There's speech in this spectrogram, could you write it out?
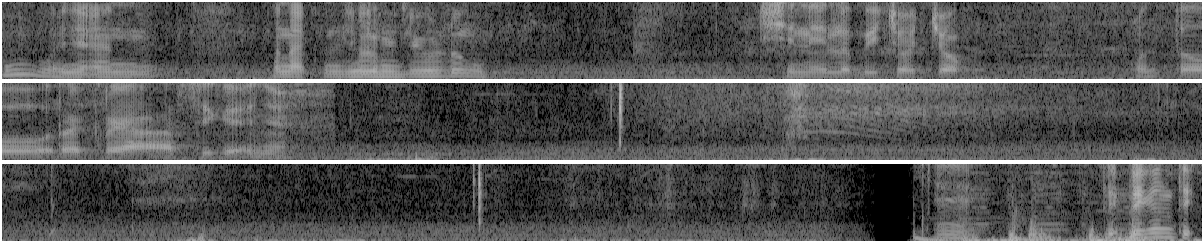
Uh, banyakan anak julung-julung. Sini lebih cocok untuk rekreasi kayaknya. Hmm. Tik pegang tik.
